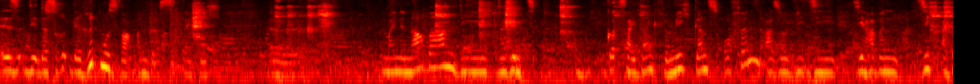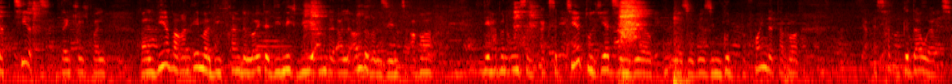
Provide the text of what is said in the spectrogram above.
es, die, das, der Rhythmus war anders, denke ich. Äh, meine Nachbarn, die, die sind Gott sei Dank für mich ganz offen. Also wie sie, sie haben sich adaptiert, denke ich, weil, weil wir waren immer die fremden Leute, die nicht wie alle anderen sind. Aber die haben uns akzeptiert und jetzt sind wir, also wir sind gut befreundet, aber es hat gedauert.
